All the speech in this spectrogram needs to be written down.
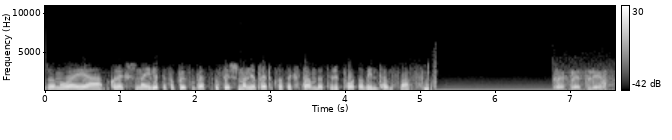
runway uh, correction, you lift off approved from present position and you're clear to cross extended to report of. Very clear to lift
